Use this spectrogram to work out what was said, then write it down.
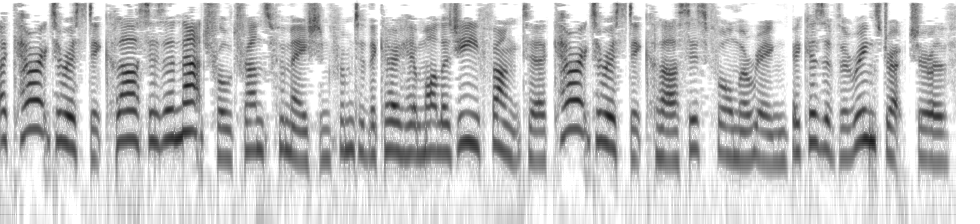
a characteristic class is a natural transformation from to the cohomology functor. Characteristic classes form a ring because of the ring structure of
